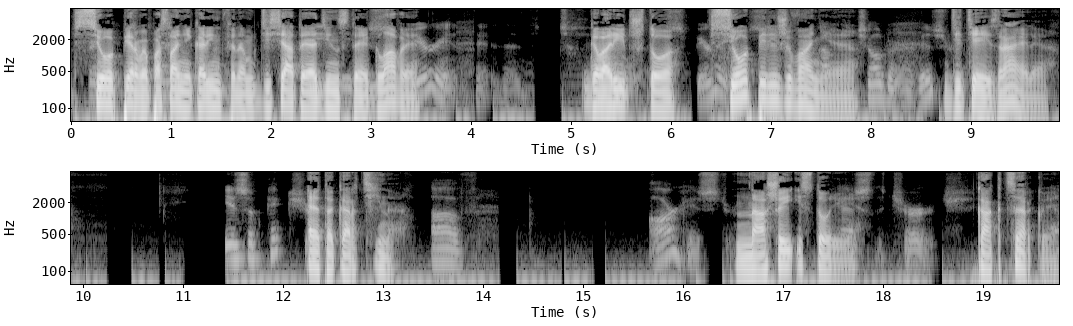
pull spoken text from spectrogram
все первое послание Коринфянам 10-11 главы говорит, что все переживание детей Израиля — это картина нашей истории как церкви.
